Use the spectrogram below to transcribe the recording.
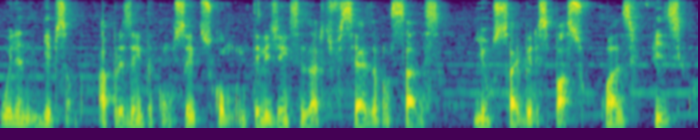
William Gibson apresenta conceitos como inteligências artificiais avançadas e um cyberespaço quase físico,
